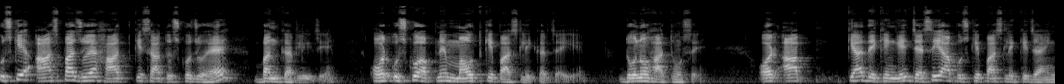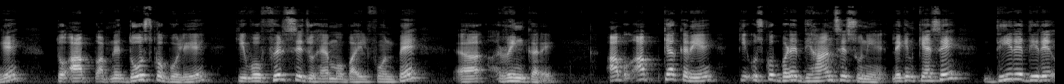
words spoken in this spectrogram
उसके आसपास जो है, हाथ के साथ उसको जो है, बंद कर लीजिए और उसको अपने माउथ के पास लेकर जाइए, दोनों हाथों से। और आप क्या देखेंगे, जैसे ही आप उसके पास लेके जाएँगे तो आप अपने दोस्त को बोलिए कि वो फिर से जो है, मोबाइल फ़ोन पे रिंग करे। अब आप क्या करिए कि उसको बड़े ध्यान से सुनिए, लेकिन कैसे? धीरे धीरे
